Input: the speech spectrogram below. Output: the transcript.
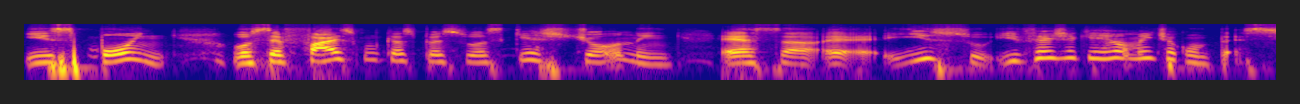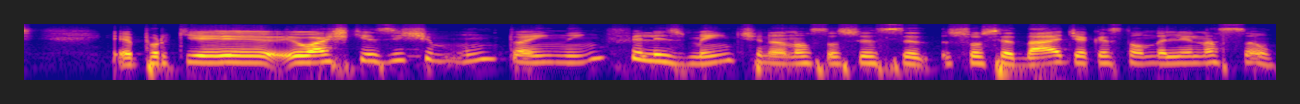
e expõe, você faz com que as pessoas questionem essa, é, isso e veja que realmente acontece. É porque eu acho que existe muito ainda, infelizmente, na nossa sociedade a questão da alienação.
